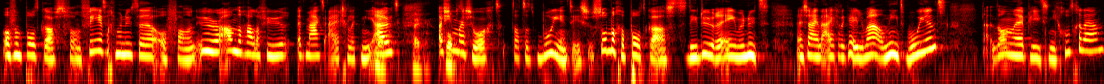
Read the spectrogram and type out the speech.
of een podcast van 40 minuten of van een uur, anderhalf uur. Het maakt eigenlijk niet Nee, uit. nee, Als je maar zorgt dat het boeiend is. Sommige podcasts die duren één minuut en zijn eigenlijk helemaal niet boeiend. Nou, dan heb je iets niet goed gedaan.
